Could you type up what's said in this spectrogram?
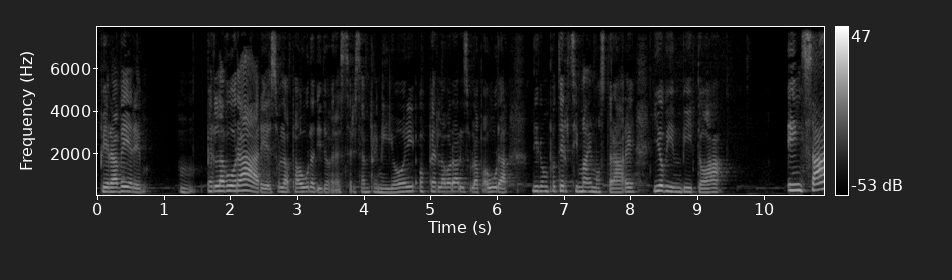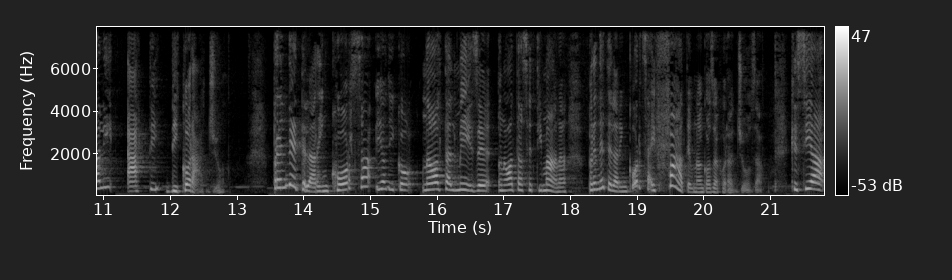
per avere per lavorare sulla paura di dover essere sempre migliori o per lavorare sulla paura di non potersi mai mostrare, io vi invito a insani atti di coraggio. Prendete la rincorsa, io dico una volta al mese, una volta a settimana, prendete la rincorsa e fate una cosa coraggiosa, che sia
